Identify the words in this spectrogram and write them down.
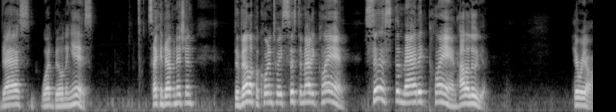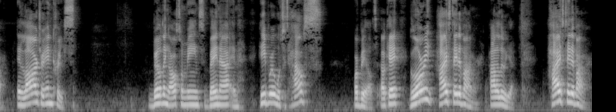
That's what building is. Second definition develop according to a systematic plan Systematic plan. Hallelujah. Here we are. Enlarge or increase. Building also means bena in Hebrew, which is house or build. Okay? Glory, high state of honor. Hallelujah. High state of honor.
